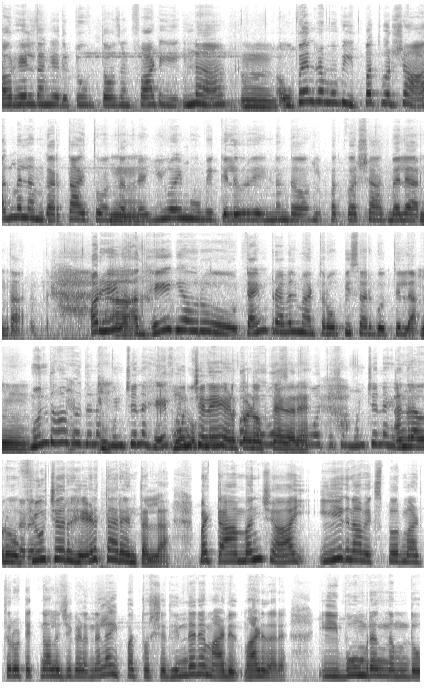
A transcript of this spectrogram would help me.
ಅವ್ರು ಹೇಳ್ದಂಗೆ ಇದು ಟೂ ತೌಸಂಡ್ ಫಾರ್ಟಿ ಇನ್ನ ಉಪೇಂದ್ರ ಮೂವಿ ಇಪ್ಪತ್ತು ವರ್ಷ ಆದ್ಮೇಲೆ ನಮ್ಗೆ ಅರ್ಥ ಆಯ್ತು ಅಂತಂದ್ರೆ ಯು ಐ ಮೂವಿ ಕೆಲವರಿಗೆ ಇನ್ನೊಂದು ಇಪ್ಪತ್ತು ವರ್ಷ ಆದ್ಮೇಲೆ ಅರ್ಥ ಆಗುತ್ತೆ. ಅವ್ರು ಹೇಳಿ ಅದ್ ಹೇಗೆ ಅವರು ಟೈಮ್ ಟ್ರಾವೆಲ್ ಮಾಡ್ತಾರೋ ಒಪ್ಪಿಸರ್ ಗೊತ್ತಿಲ್ಲ. ಮುಂದೆ ಹೋಗೋದನ್ನ ಮುಂಚೆನೆ ಹೇಳಿ ಮುಂಚೆನೆ. ಹೇಳ್ಕೊಂಡು ಹೋಗ್ತಾ ಇದಾರೆ. ಅಂದ್ರೆ ಅವರು ಫ್ಯೂಚರ್ ಹೇಳ್ತಾರೆ ಅಂತಲ್ಲ. ಬಟ್ ಆ ಮಂಚ ಈಗ ನಾವು ಎಕ್ಸ್ಪ್ಲೋರ್ ಮಾಡ್ತಿರೋ ಟೆಕ್ನಾಲಜಿಗಳನ್ನೆಲ್ಲ ಇಪ್ಪತ್ತು ವರ್ಷದ ಹಿಂದೆನೆ ಮಾಡಿ ಮಾಡಿದ್ದಾರೆ. ಈ ಬೂಮ್ರಂಗ್ ನಮ್ದು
